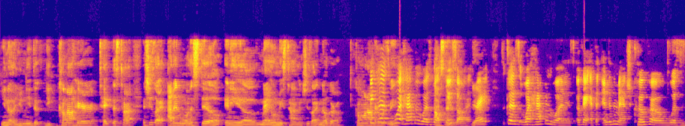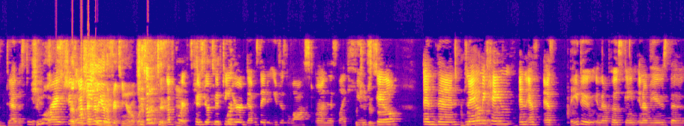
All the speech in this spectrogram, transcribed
You know, you need to you come out here, take this time." And she's like, "I didn't want to steal any of Naomi's time." And she's like, "No, girl, come on out here Because with me." what happened was what you saw it, Yeah. right? Because what happened was okay at the end of the match, Coco was devastated. She was. right. She was. well I she As mean, any other 15 year old would She's have of, of course, because She's you're 15, 15, right. you're devastated. You just lost on this like But you huge scale. And then so Naomi came and as as they do in their post game interviews. The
